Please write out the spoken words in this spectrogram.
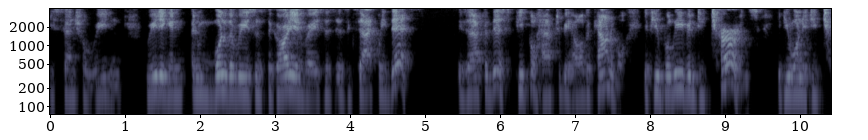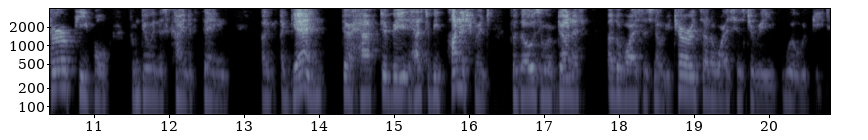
essential reading. Reading, and, and one of the reasons The Guardian raises is exactly this exactly this. People have to be held accountable. If you believe in deterrence, if you want to deter people from doing this kind of thing, again, there have to be has to be punishment for those who have done it. Otherwise, there's no deterrence. Otherwise, history will repeat.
